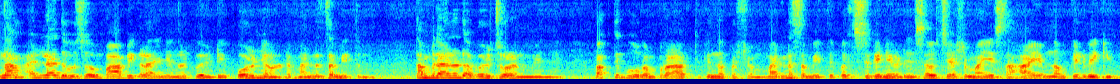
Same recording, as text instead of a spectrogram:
നാം എല്ലാ ദിവസവും പാപികളായ ഞങ്ങൾക്ക് വേണ്ടി എപ്പോഴും ഞങ്ങളുടെ മരണസമയത്തും തമ്പുരാനോട് അപേക്ഷിച്ചു കൊള്ളണമെന്ന് ഭക്തിപൂർവം പ്രാർത്ഥിക്കുന്ന പക്ഷം മരണസമയത്ത് പരിശുകന്യയുടെ സവിശേഷമായ സഹായം നമുക്ക് ലഭിക്കും.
